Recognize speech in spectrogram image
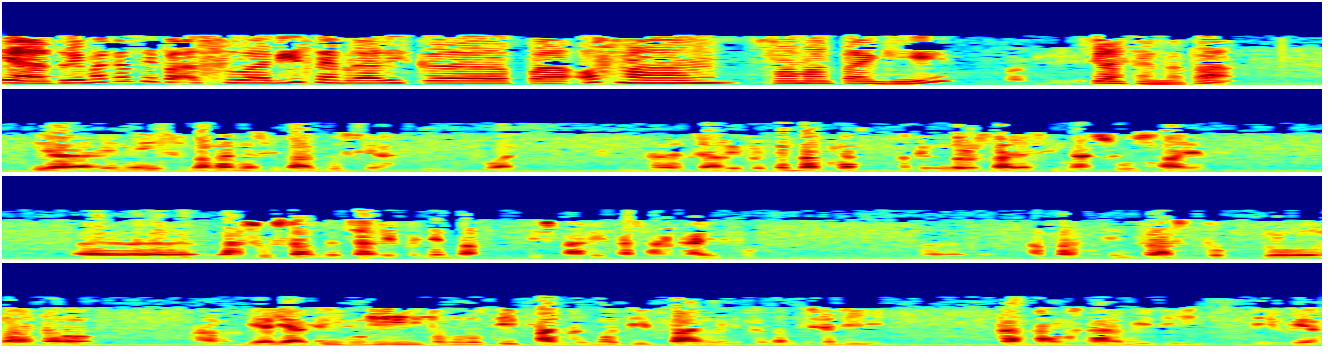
Ya, terima kasih Pak Suwadi. Saya beralih ke Pak Osman. Selamat pagi. Pagi. Silakan Bapak. Ya, ini sebenarnya sih bagus ya buat uh, cari penyebabnya. Tapi menurut saya sih nggak susah ya. Eh, nggak susah untuk cari penyebab disparitas harga itu. Uh, apa infrastruktur atau uh, biaya tinggi, pengutipan, pengutipan itu kan bisa di gampang sekali di TV ya.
